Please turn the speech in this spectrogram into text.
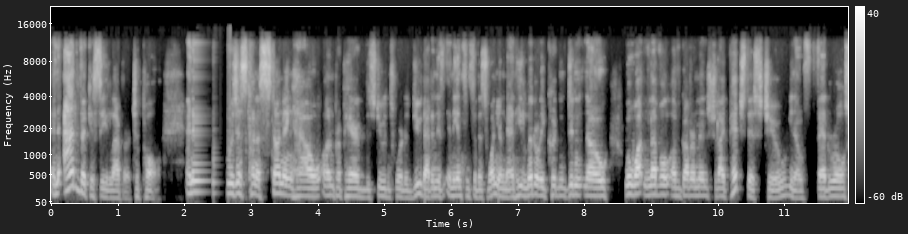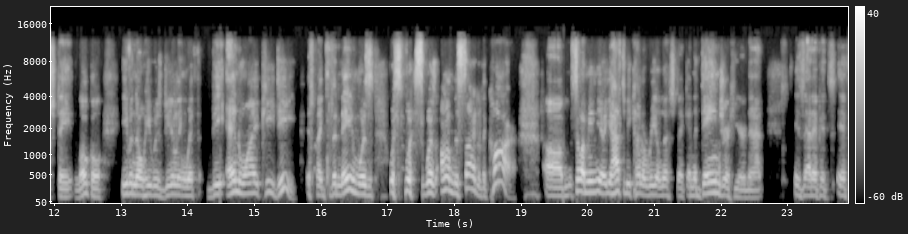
an advocacy lever to pull. And it was just kind of stunning how unprepared the students were to do that. In, in the instance of this one young man, he literally couldn't, didn't know, well, what level of government should I pitch this to, you know, federal, state, local, even though he was dealing with the NYPD. It's like the name was, was, was, was on the side of the car. Um, so, I mean, you know, you have to be kind of realistic. And the danger here, Nat, is that if it's if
